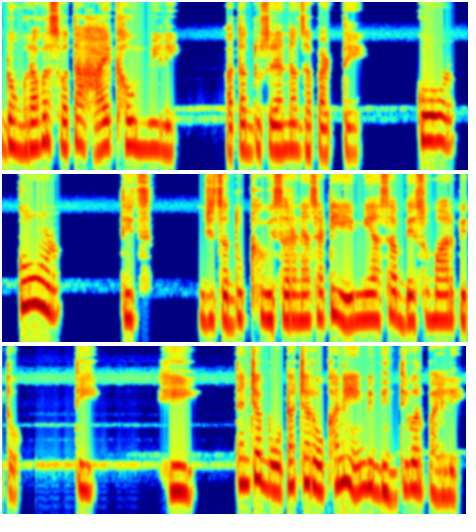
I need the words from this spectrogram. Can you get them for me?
डोंगरावर स्वतः हाय खाऊन मेली. आता दुसऱ्यांना झपाटते. कोण? कोण? तीच जिचं दुःख विसरण्यासाठी मी असा बेसुमार पितो. ती ही. त्यांच्या बोटाच्या रोखाने मी भिंतीवर पाहिले.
